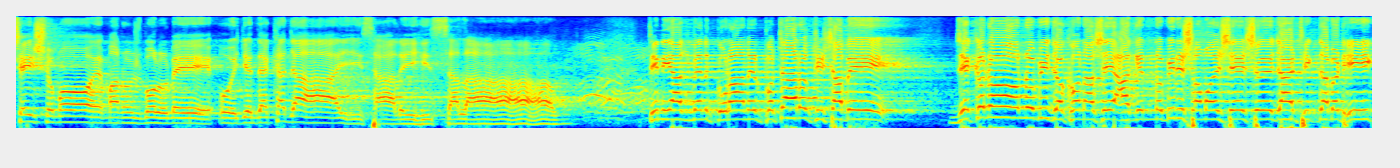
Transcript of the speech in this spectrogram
সেই সময় মানুষ বলবে, ওই যে দেখা যায় ঈসা আলাইহিস সালাম। তিনি আসবেন কোরআনের প্রচারক হিসাবে। যে কোনো নবী যখন আসে, আগের নবীর সময় শেষ হয়ে যায়, ঠিক তবে ঠিক?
